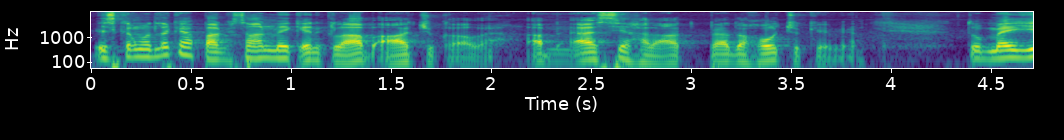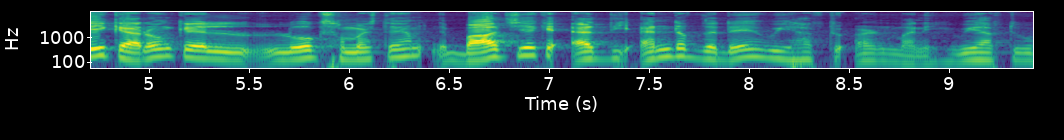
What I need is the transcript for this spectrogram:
اس کا مطلب کہ پاکستان میں ایک انقلاب آ چکا ہوا ہے۔ اب ایسے حالات پیدا ہو چکے ہوئے ہیں۔ تو میں یہی کہہ رہا ہوں کہ لوگ سمجھتے ہیں بات یہ کہ at the end of the day we have to earn money we have to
